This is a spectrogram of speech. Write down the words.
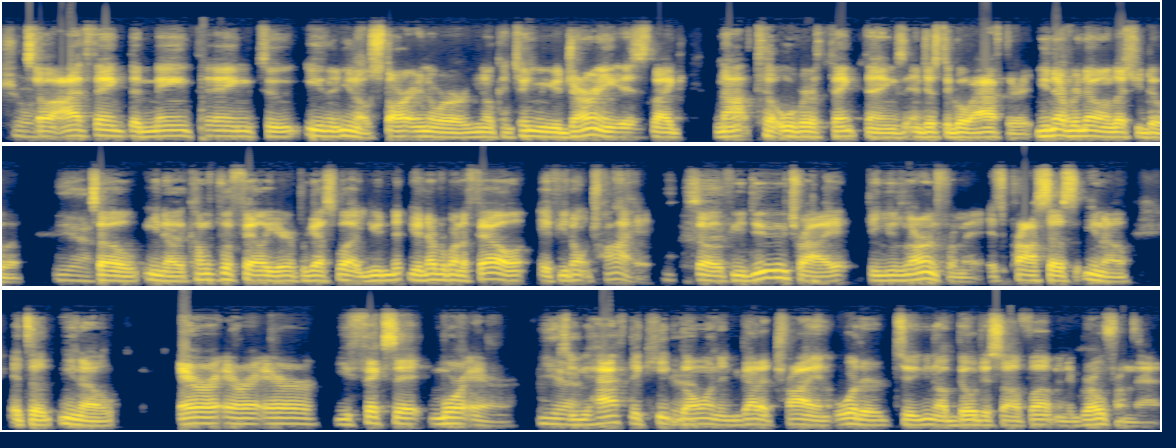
Sure. So I think the main thing to either, you know, starting or, you know, continuing your journey is like not to overthink things and just to go after it. You never know unless you do it. Yeah. So, you know, it comes with failure, but guess what? You, you're never going to fail if you don't try it. So if you do try it, then you learn from it. It's process, you know, it's a, you know, error, error, error. You fix it, more error. Yeah. So you have to keep yeah. going and you got to try in order to, you know, build yourself up and to grow from that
